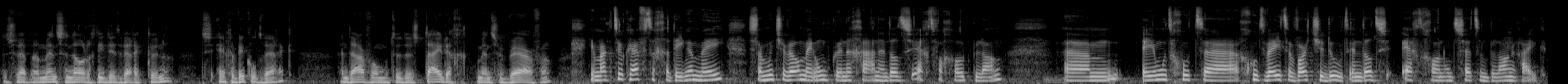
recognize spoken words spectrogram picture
Dus we hebben mensen nodig die dit werk kunnen. Het is ingewikkeld werk. En daarvoor moeten dus tijdig mensen werven. Je maakt natuurlijk heftige dingen mee, dus daar moet je wel mee om kunnen gaan. En dat is echt van groot belang. Ehm, en je moet goed, uh, goed weten wat je doet. En dat is echt gewoon ontzettend belangrijk.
